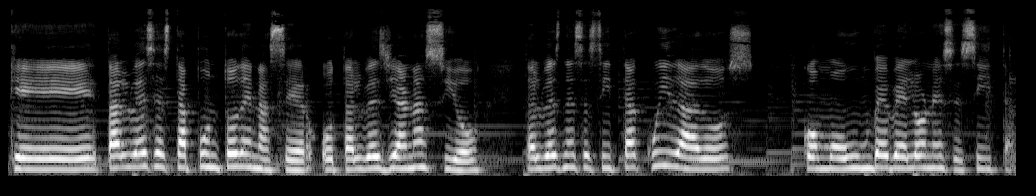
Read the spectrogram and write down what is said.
que tal vez está a punto de nacer o tal vez ya nació, tal vez necesita cuidados como un bebé lo necesita.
